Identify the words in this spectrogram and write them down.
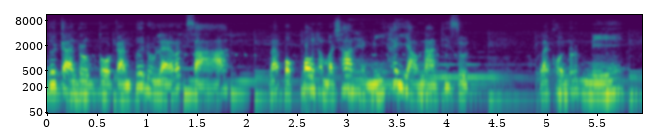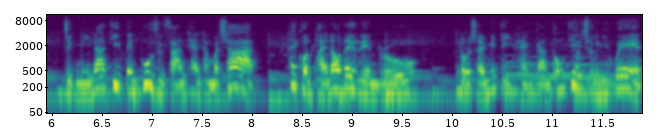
ด้วยการรวมตัวกันเพื่อดูแลรักษา และปกป้องธรรมชาติแห่งนี้ให้ยาวนานที่สุด และคนรุ่นนี้จึงมีหน้าที่เป็นผู้สื่อสารแทนธรรมชาติ ให้คนภายนอกได้เรียนรู้ โดยใช้มิติแห่งการท่องเที่ยวเชิงนิเวศ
